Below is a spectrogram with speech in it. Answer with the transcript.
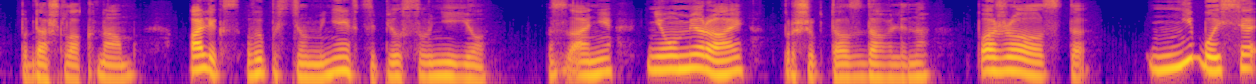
— подошла к нам. Алекс выпустил меня и вцепился в нее. «Саня, не умирай», – прошептал сдавленно. «Пожалуйста». «Не бойся,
